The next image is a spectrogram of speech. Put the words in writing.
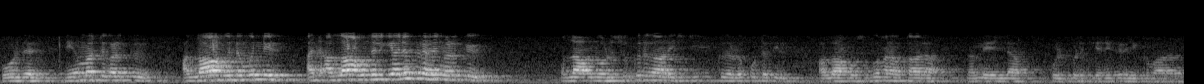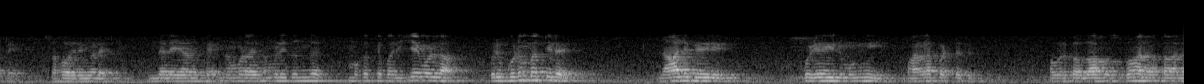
കൂടുതൽ നിയമത്തുകൾക്ക് അള്ളാഹുവിന്റെ മുന്നിൽ അള്ളാഹു നൽകിയ അനുഗ്രഹങ്ങൾക്ക്. അള്ളാഹുവിനോട് ശുക്ർ കാണിച്ച് ജീവിക്കുന്നവരുടെ കൂട്ടത്തിൽ അള്ളാഹു സുബാനവത്താല നമ്മെ എല്ലാം ഉൾപ്പെടുത്തി അനുഗ്രഹിക്കുമാറാകട്ടെ. സഹോദരങ്ങളെ ഇന്നലെയാണ് നമ്മുടെ നമ്മളിൽ നിന്ന് നമുക്കൊക്കെ പരിചയമുള്ള ഒരു കുടുംബത്തിലെ നാല് പേര് പുഴയിൽ മുങ്ങി മരണപ്പെട്ടത്. അവർക്ക് അള്ളാഹു സുബാനവത്താല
